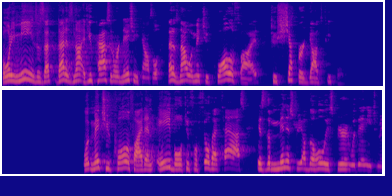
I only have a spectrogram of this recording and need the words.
But what he means is that that is not, if you pass an ordination council, that is not what makes you qualified to shepherd God's people. What makes you qualified and able to fulfill that task is the ministry of the Holy Spirit within each man,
